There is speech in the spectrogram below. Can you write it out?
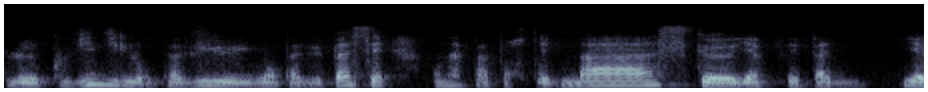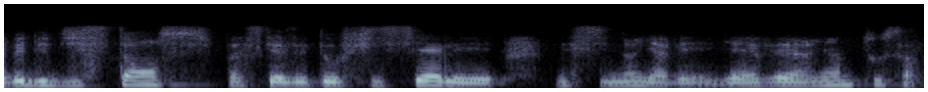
le Covid, ils l'ont pas vu, ils l'ont pas vu passer. On n'a pas porté de masque, il y avait pas, il y avait des distances parce qu'elles étaient officielles, et, mais sinon il y avait, il y avait rien de tout ça.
